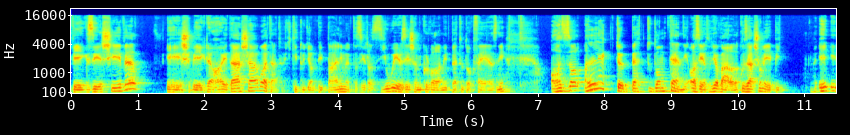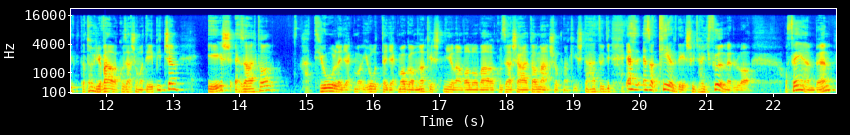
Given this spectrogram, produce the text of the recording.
végzésével és végrehajtásával, tehát hogy ki tudjam pipálni, mert azért az jó érzés, amikor valamit be tudok fejezni, azzal a legtöbbet tudom tenni azért, hogy a vállalkozásom épít, tehát hogy a vállalkozásomat építsem, és ezáltal hát jól legyek, jót tegyek magamnak, és nyilvánvaló vállalkozás által másoknak is. Tehát hogy ez, ez a kérdés, hogyha így fölmerül a, a fejemben,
